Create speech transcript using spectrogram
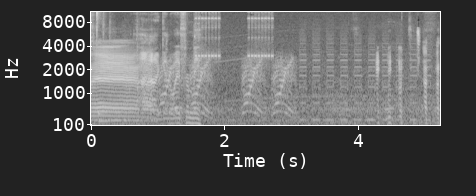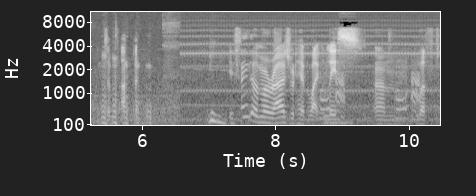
Ah, Uh, get away from me. Warning. Warning. you think the Mirage would have like less um, lift?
